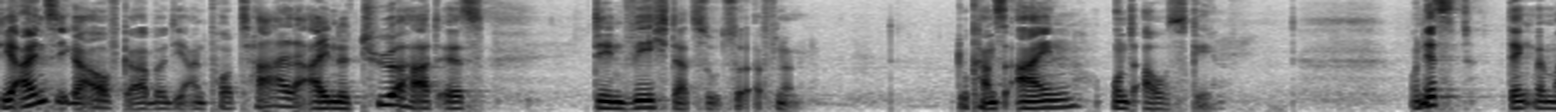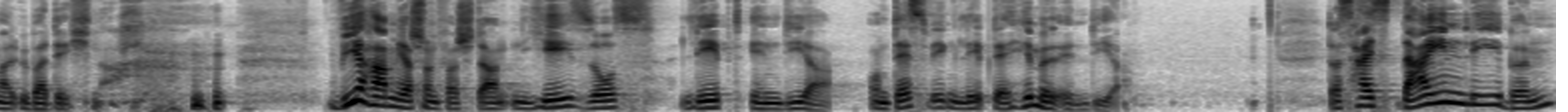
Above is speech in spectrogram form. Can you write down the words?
Die einzige Aufgabe, die ein Portal, eine Tür hat, ist, den Weg dazu zu öffnen. Du kannst ein- und ausgehen. Und jetzt denken wir mal über dich nach. Wir haben ja schon verstanden, Jesus lebt in dir und deswegen lebt der Himmel in dir. Das heißt, dein Leben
